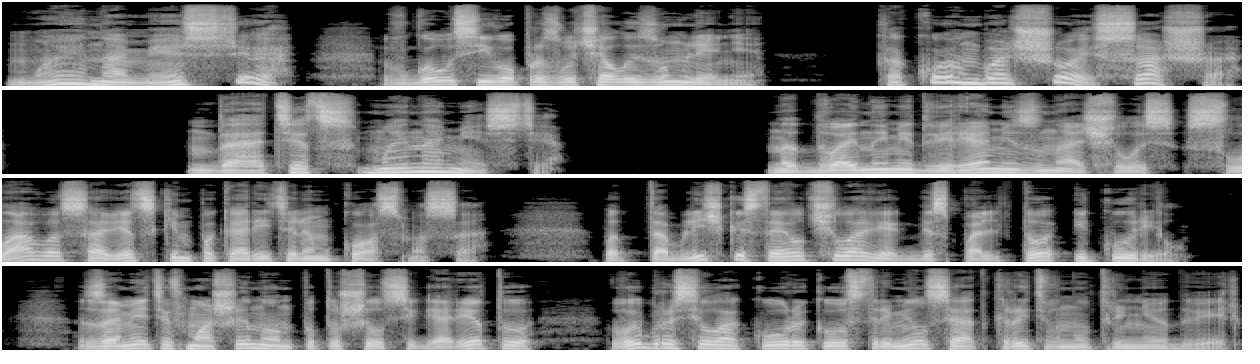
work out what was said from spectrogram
«Мы на месте?» В голосе его прозвучало изумление. «Какой он большой, Саша!» «Да, отец, мы на месте». Над двойными дверями значилось «Слава советским покорителям космоса». Под табличкой стоял человек без пальто и курил. Заметив машину, он потушил сигарету, выбросил окурок и устремился открыть внутреннюю дверь.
